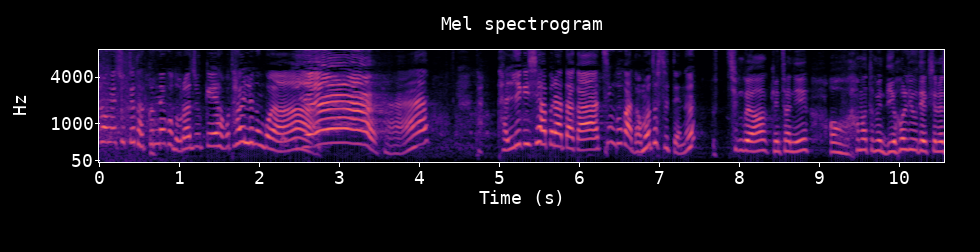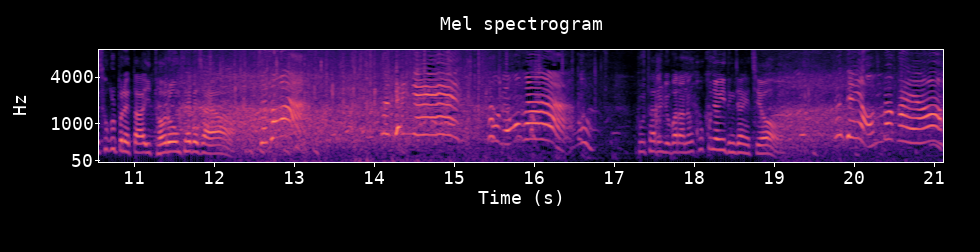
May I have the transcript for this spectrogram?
형이 숙제 다 끝내고 놀아줄게 하고 타일르는 거야. 예! 자, 다- 달리기 시합을 하다가 친구가 넘어졌을 때는? 친구야, 괜찮니? 어우, 하마터면 네 헐리우드 액션에 속을 뻔했다. 이 더러운 패배자야. 재성아! 선생님! 어, 명호가! 어, 구타를 유발하는 콧구녕이 등장했지요. 선생님 엄마가요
